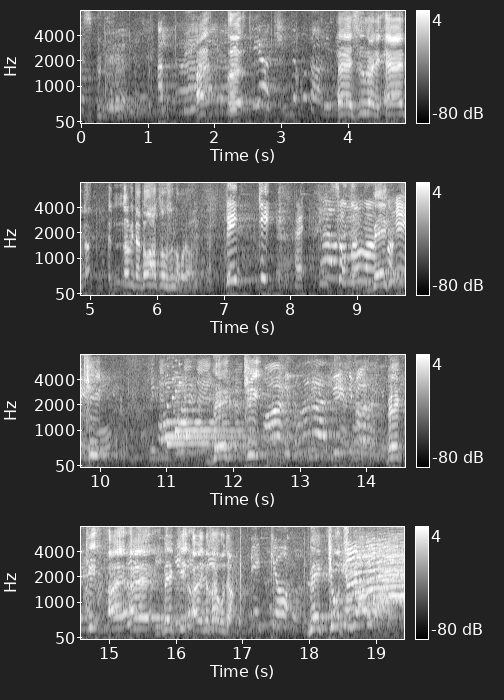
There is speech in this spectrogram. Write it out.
いえー、えー、静かに。えーとのび太どう発音するのこれは？便器はい。そのまんま。べっきべっきべっきあいあいべっきあい中子ちゃん。別居。別居。違うわ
